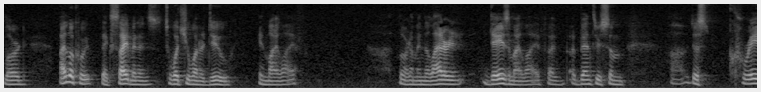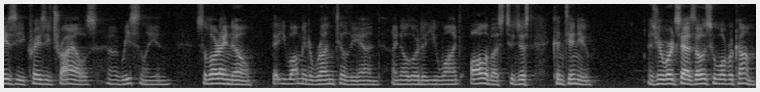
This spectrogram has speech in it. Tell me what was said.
Lord, I look with excitement to what you want to do in my life. Lord, I'm in the latter days of my life. I've, I've been through some uh, just crazy, crazy trials uh, recently. And so, Lord, I know that you want me to run till the end. I know, Lord, that you want all of us to just continue. As your word says, those who overcome,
